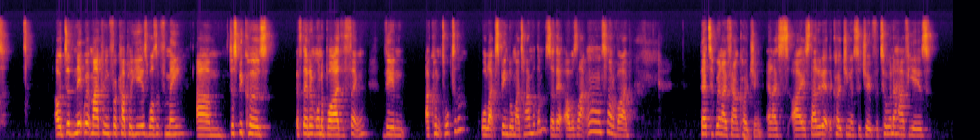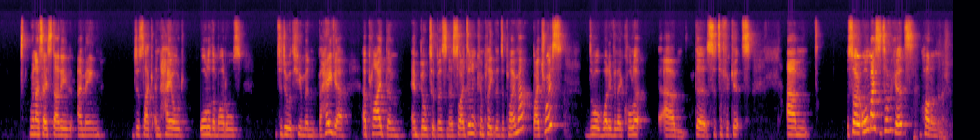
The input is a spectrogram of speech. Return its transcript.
I did network marketing for a couple of years, wasn't for me. Um, just because if they didn't want to buy the thing, then I couldn't talk to them or like spend all my time with them. So that I was like, oh, it's not a vibe. That's when I found coaching. And I, I started at the Coaching Institute for two and a half years. When I say studied, I mean just like inhaled all of the models to do with human behavior, applied them, and built a business. So I didn't complete the diploma by choice, or whatever they call it, um, the certificates. Um, so all my certificates, hold on minute.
